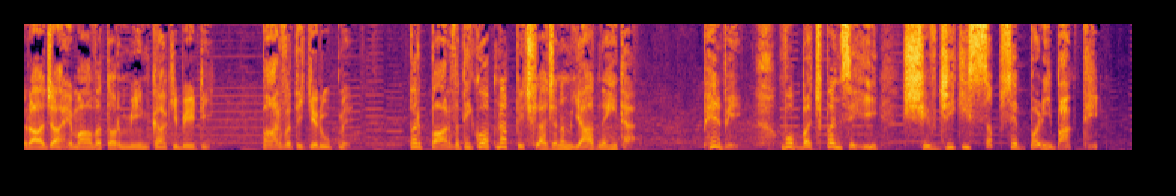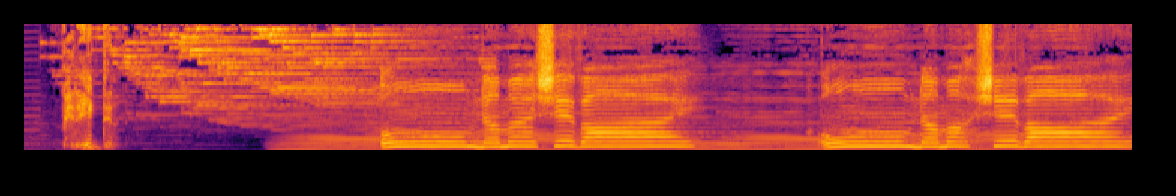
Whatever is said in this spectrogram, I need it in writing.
राजा हिमावत और मेनका की बेटी, पार्वती के रूप में। पर पार्वती को अपना पिछला जन्म याद नहीं था। फिर भी वो बचपन से ही शिवजी की सबसे बड़ी भक्त थी। फिर एक दिन ॐ नमः शिवाय। ॐ नमः शिवाय।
